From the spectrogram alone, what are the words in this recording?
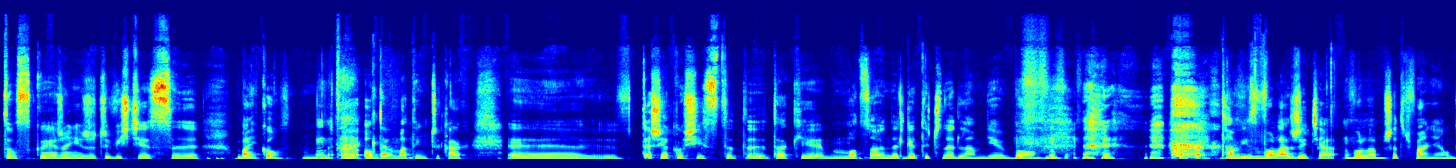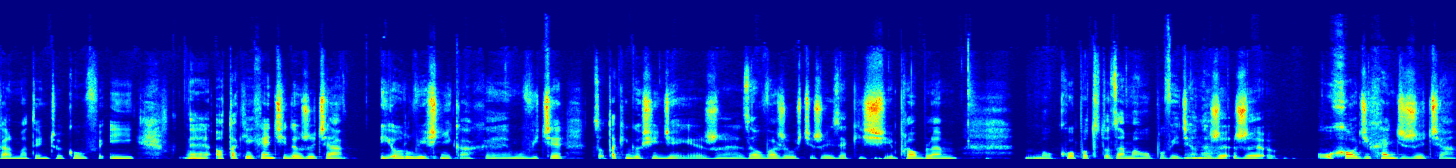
To skojarzenie rzeczywiście z bajką mm, Tak. e, o Dalmatyńczykach. E, Też jakoś jest e, takie mocno energetyczne dla mnie, bo tam jest wola życia, wola przetrwania u Dalmatyńczyków i o takiej chęci do życia i o rówieśnikach e, mówicie. Co takiego się dzieje, że zauważyłyście, że jest jakiś problem, bo kłopot to za mało powiedziane, No. że, że uchodzi chęć życia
